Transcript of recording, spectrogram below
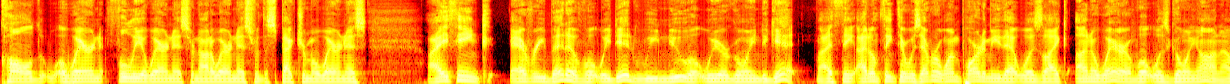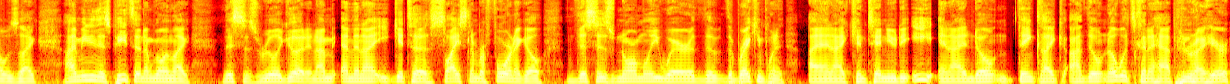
called awareness, fully awareness, or not awareness, or the spectrum awareness. I think every bit of what we did, we knew what we were going to get. I think I don't think there was ever one part of me that was like unaware of what was going on. I was like, I'm eating this pizza and I'm going like, this is really good, and I'm and then I get to slice number four and I go, this is normally where the the breaking point is, and I continue to eat, and I don't think like I don't know what's going to happen right here.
